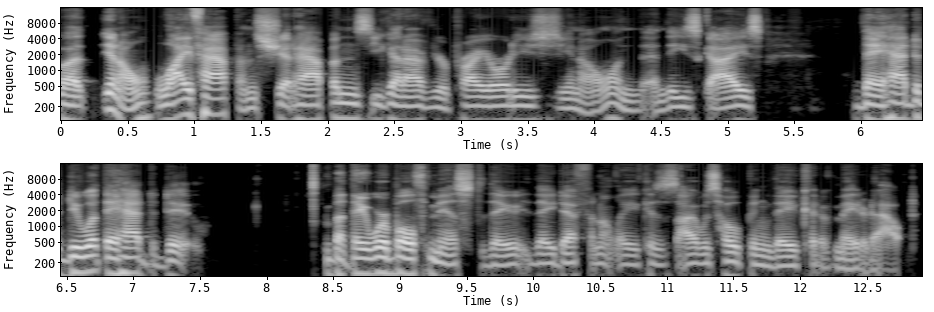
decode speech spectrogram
but you know, life happens, shit happens. You got to have your priorities, you know. And and these guys, they had to do what they had to do, but they were both missed. They they definitely because I was hoping they could have made it out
